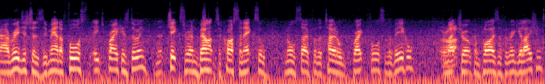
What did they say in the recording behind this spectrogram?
uh, registers the amount of force each brake is doing and it checks for imbalance across an axle and also for the total brake force of the vehicle to Right. make sure it complies with the regulations.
